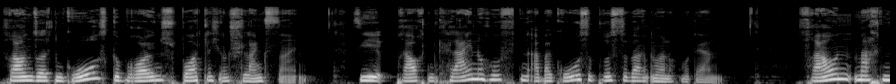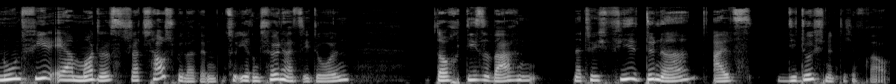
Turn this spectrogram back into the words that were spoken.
Frauen sollten groß, gebräunt, sportlich und schlank sein. Sie brauchten kleine Huften, aber große Brüste waren immer noch modern. Frauen machten nun viel eher Models statt Schauspielerinnen zu ihren Schönheitsidolen, doch diese waren natürlich viel dünner als die durchschnittliche Frau.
